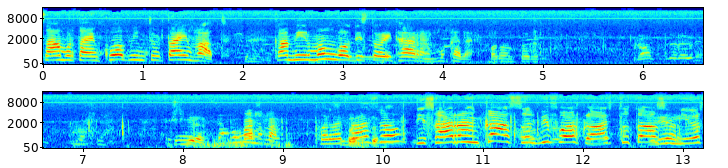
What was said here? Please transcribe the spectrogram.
Summertime cold, winter time hot. Kamir Mongol destroyed Haran, bu kadar. Bilmiyorum. Castle, this Haran castle before Christ, 2000 years,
